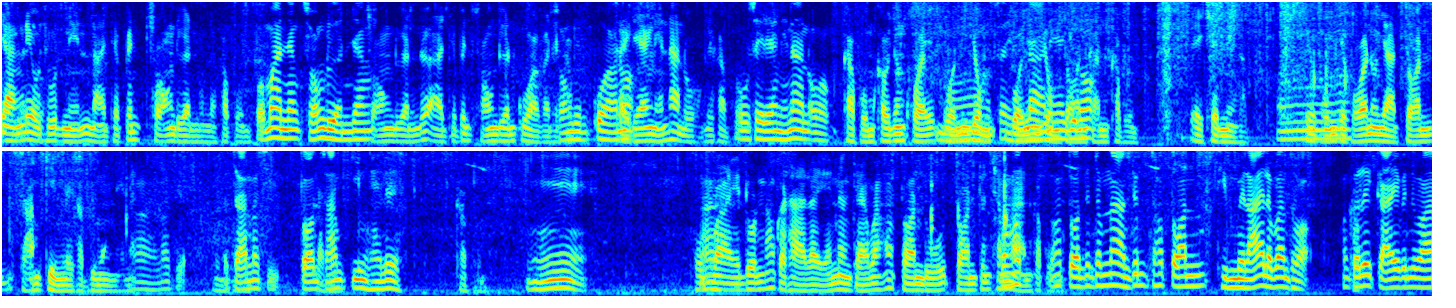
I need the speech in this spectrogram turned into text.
อย่างเร็วชุดนี้น่าจะเป็นสองเดือนหมดแล้วครับผมประมาณยังสองเดือนยังสองเดือนหรืออาจจะเป็นสองเดือนกว่าก็ได้สองครับเดือนกว่าสายเนาะแดงเนี่ยน่านออกเลยครับ โอ้ใส่แดงนี่น่านออก ครับผมเขายังคอยบนนิยมอ๋อใส่บนนิยมเวลาเนี่ยตอยู่อนเนาะ กันครับผม ไอ้เช่นนี้ครับอ๋อเดี๋ยวผมจะขออนุญาตตอนสามกิ่งเลยครับอยู่หมองนี้นะอ่าเราจะอาจารย์เราสิตอนสามกิ่งให้เลยครับผมนี่ผมอ่าว่าไอ้โดนเขากระถ่ายอะไรเนื่องจากว่าเขาตอนดูตอนจนชำนาญครับผมเตอนจนชำนาญจนเขาตอนถิ่มไม่ร้ายแล้วบ้านเถาะมันก็เลยกลายเป็นว่า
